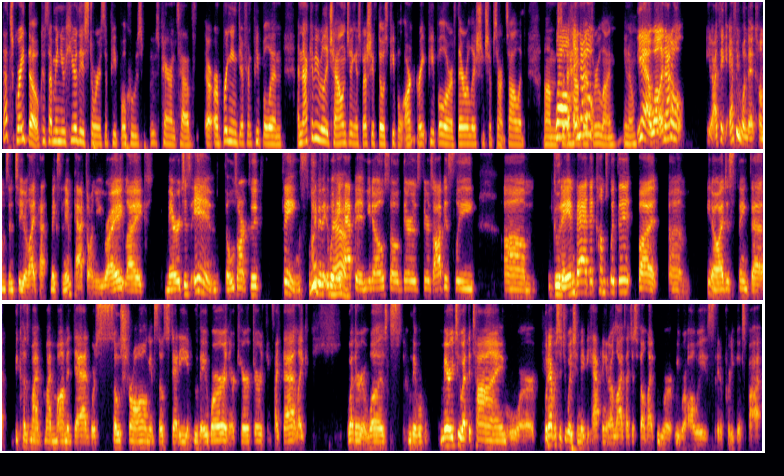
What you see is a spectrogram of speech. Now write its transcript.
That's great though because i mean you hear these stories of people whose whose parents have are bringing different people in and that can be really challenging especially if those people aren't great people or if their relationships aren't solid um well, so to have that through line you know? Yeah well and i don't you know, I think everyone that comes into your life ha- makes an impact on you, right? Like marriages end; those aren't good things when they, when yeah. they happen, you know. So there's there's obviously um, good and bad that comes with it, but um, you know, I just think that because my my mom and dad were so strong and so steady in who they were and their character and things like that, like whether it was who they were married to at the time or whatever situation may be happening in our lives i just felt like we were we were always in a pretty good spot.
